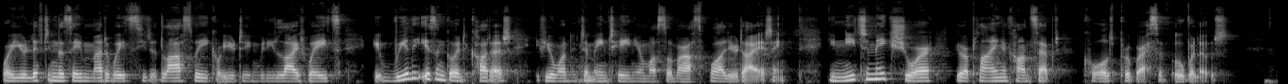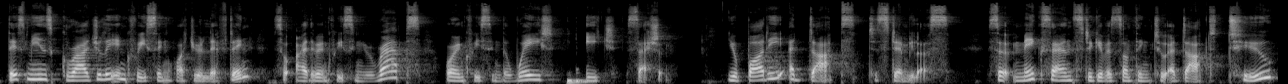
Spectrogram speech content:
where you're lifting the same amount of weights you did last week or you're doing really light weights, it really isn't going to cut it if you're wanting to maintain your muscle mass while you're dieting. You need to make sure you're applying a concept called progressive overload. This means gradually increasing what you're lifting, so either increasing your reps or increasing the weight each session. Your body adapts to stimulus. So it makes sense to give it something to adapt to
